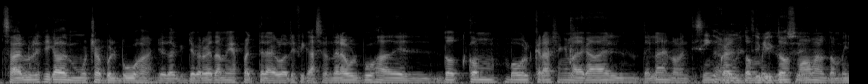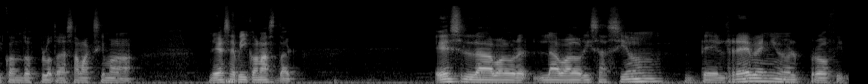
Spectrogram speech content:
se ha glorificado en muchas burbujas. Yo, yo, creo que también es parte de la glorificación de la burbuja del dot-com bubble crash en la década del, del 95 al 2002, más o menos, el 2000 cuando explota esa máxima, llega ese pico Nasdaq. Es la, la valorización del revenue o el profit.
